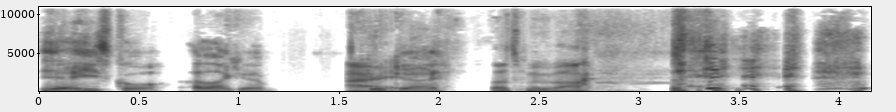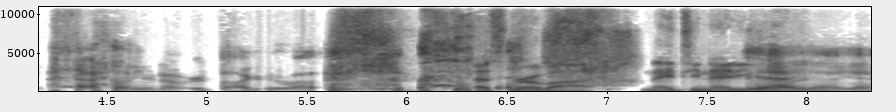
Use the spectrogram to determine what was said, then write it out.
Yeah, he's cool. I like him. All Good right, guy. let's move on. I don't even know what we're talking about. Best robot, 1991. Yeah, yeah, yeah.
